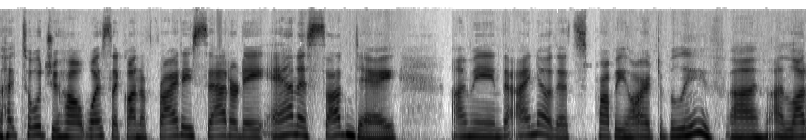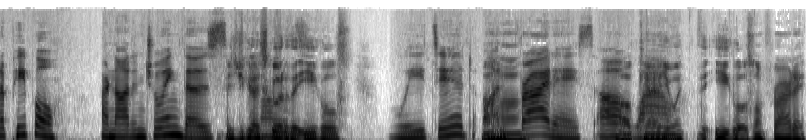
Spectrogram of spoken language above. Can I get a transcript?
I told you how it was like on a Friday, Saturday, and a Sunday. I mean, I know that's probably hard to believe. Uh, a lot of people are not enjoying those. Did you guys go to the Eagles? We did Uh-huh. on Fridays. Oh, okay, wow. you went to the Eagles on Friday.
